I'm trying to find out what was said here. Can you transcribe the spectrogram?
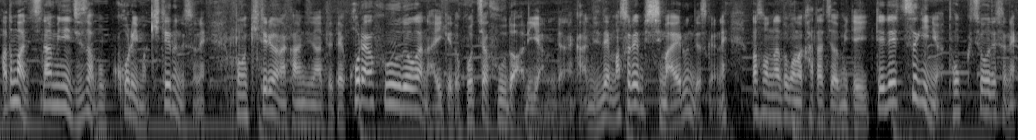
あとまあちなみに実は僕これ今着てるんですよね。この着てるような感じになっててこれはフードがないけどこっちはフードありやんみたいな感じで、まあ、それしまえるんですけどね、まあ、そんなところの形を見ていってで次には特徴ですね。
